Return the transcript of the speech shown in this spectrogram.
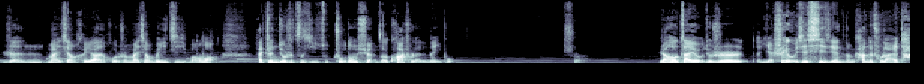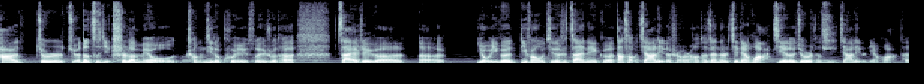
人迈向黑暗，或者说迈向危机，往往还真就是自己主主动选择跨出来的那一步。是。然后再有就是，也是有一些细节，你能看得出来，他就是觉得自己吃了没有成绩的亏，所以说他在这个呃有一个地方，我记得是在那个大嫂家里的时候，然后他在那儿接电话，接的就是他自己家里的电话，他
